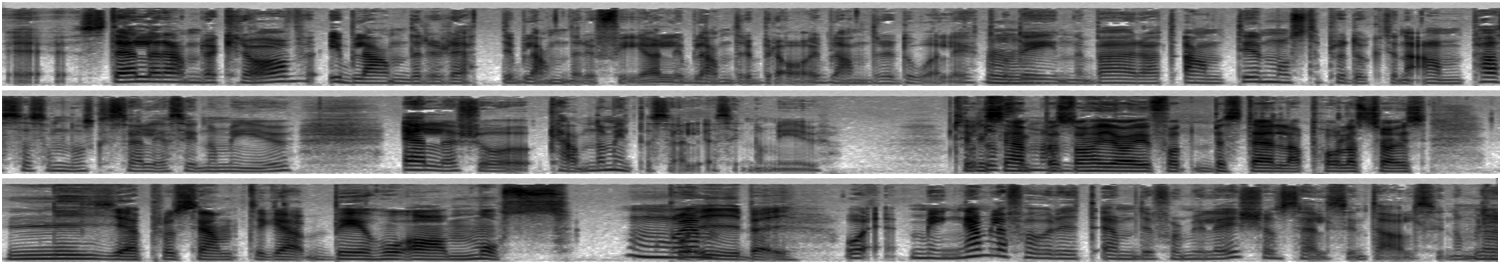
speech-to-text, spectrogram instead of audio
eh, ställer andra krav. Ibland är det rätt, ibland är det fel, ibland är det bra, ibland är det dåligt. Och det innebär att antingen måste produkterna anpassas om de ska säljas inom EU eller så kan de inte säljas inom EU. Till exempel man- så har jag ju fått beställa Paula's Choice 9-procentiga BHA-mousse Mm, på en- Ebay. Och min gamla favorit MD Formulation säljs inte alls inom Nej.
